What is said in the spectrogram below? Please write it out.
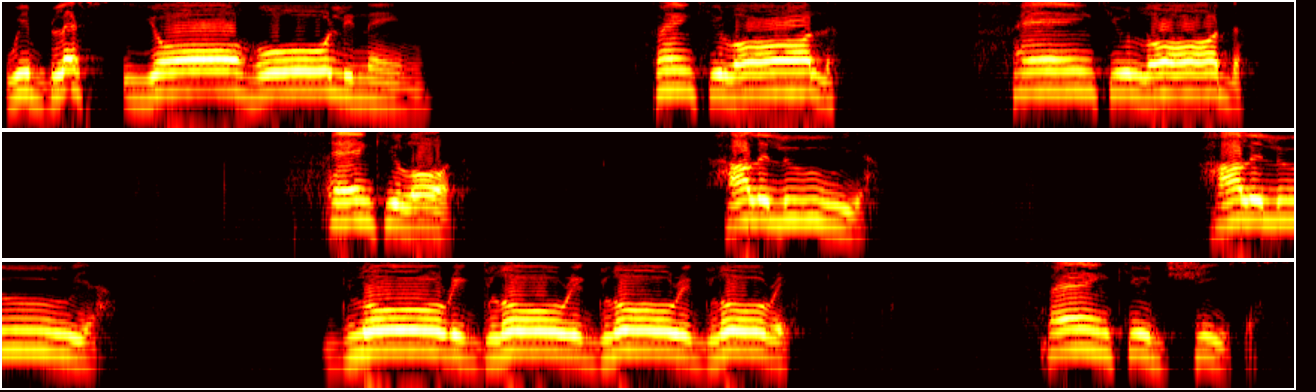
We bless your holy name. Thank you, Lord. Thank you, Lord. Thank you, Lord. Hallelujah. Hallelujah. Glory, glory, glory, glory. Thank you, Jesus.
